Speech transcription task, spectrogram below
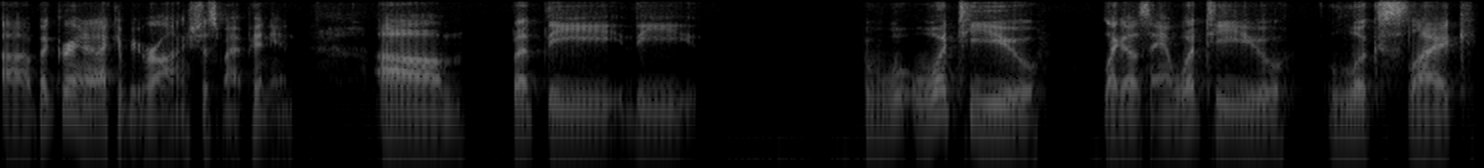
Uh, but granted, I could be wrong. It's just my opinion. Um, but the the w- what to you, like I was saying, what to you looks like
